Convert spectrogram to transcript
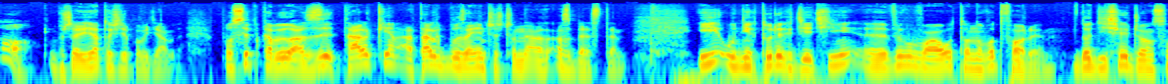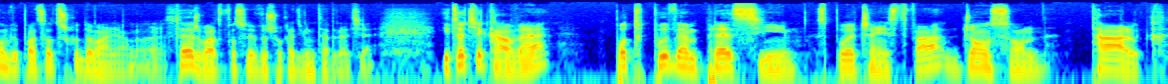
O, Proszę, ja to się powiedziałem. Posypka była z talkiem, a talk był zanieczyszczony azbestem. I u niektórych dzieci e, wywołało to nowotwory. Do dzisiaj Johnson wypłaca odszkodowania. o jest. Też łatwo sobie wyszukać w internecie. I co ciekawe, pod wpływem presji społeczeństwa Johnson talk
